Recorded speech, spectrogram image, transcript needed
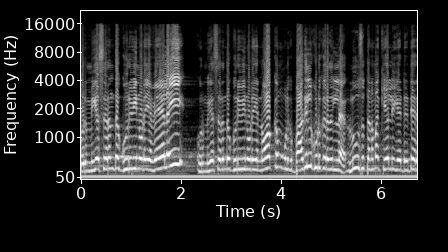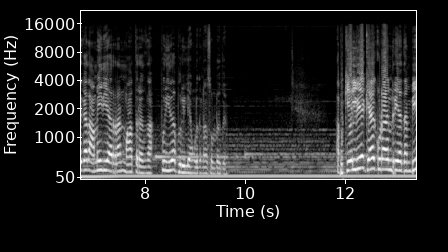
ஒரு மிக சிறந்த குருவினுடைய வேலை ஒரு மிக சிறந்த குருவினுடைய நோக்கம் உங்களுக்கு பதில் கொடுக்கறது இல்லை லூசுத்தனமாக கேள்வி கேட்டுக்கிட்டே இருக்காது அமைதியாடுறான்னு மாத்துறது தான் புரியுதா புரியலையா உங்களுக்கு நான் சொல்கிறது அப்போ கேள்வியே கேட்கக்கூடாதுன்றியா தம்பி?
